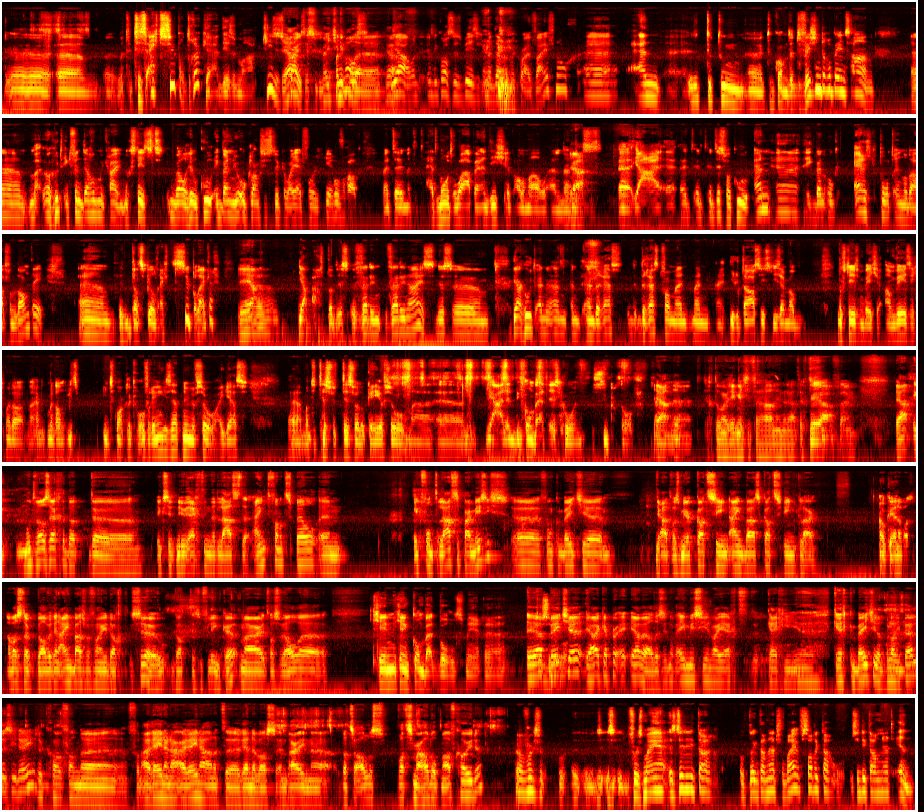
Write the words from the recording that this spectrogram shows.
eh, ehm, eh, het is echt super druk, ja, deze maand. Jesus ja, Christ. het is een beetje Want ik was- eh, Ja. ja. want ik was dus bezig met Devil May Cry 5 nog. en to- toen, toen kwam de Division er opeens aan. Eh, maar, maar goed, ik vind Devil May Cry nog steeds wel heel cool. Ik ben nu ook langs die stukken waar jij het vorige keer over had. Met, met het, het motorwapen en die shit allemaal. En, Ja. ja, het, het, het is wel cool. En ik ben ook erg kapot inderdaad van Dante. Eh, dat speelt echt super lekker. Ja. Eh, ja, dat is very, very nice. Dus ehm, ja, goed. En, en, en, de, rest, de rest van mijn, mijn eh, irritaties die zijn wel nog steeds een beetje aanwezig. Maar daar, daar heb ik me dan iets, iets makkelijker over ingezet nu of zo, I guess. Want het is, het is wel oké of zo. Maar ehm, ja, de, de combat is gewoon super tof. Ja, En, eh, echt door een ringetje te halen, inderdaad. Echt Ja. super fijn. Ja, ik moet wel zeggen dat de. Ik zit nu echt in het laatste eind van het spel. En ik vond de laatste paar missies. eh, vond ik een beetje. Ja, het was meer cutscene, eindbaas, cutscene, klaar. Oké. En dan was, dan was het ook wel weer een eindbaas waarvan je dacht: zo, dat is een flinke. Maar het was wel. eh, Geen, geen combat balls meer. eh. Ja, een beetje. Ja, ik heb er. Jawel, er zit nog één missie in waar je echt. Krijg, je, eh, kreeg ik een beetje dat Bloody Palace idee. Dat ik gewoon van, eh, van arena naar arena aan het eh, rennen was. En daarin eh, dat ze alles wat ze maar hadden op me afgooiden. Ja, volgens, eh, volgens mij eh, zit ik daar, of ben ik daar net voorbij of zat ik daar, zit ik daar net in?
